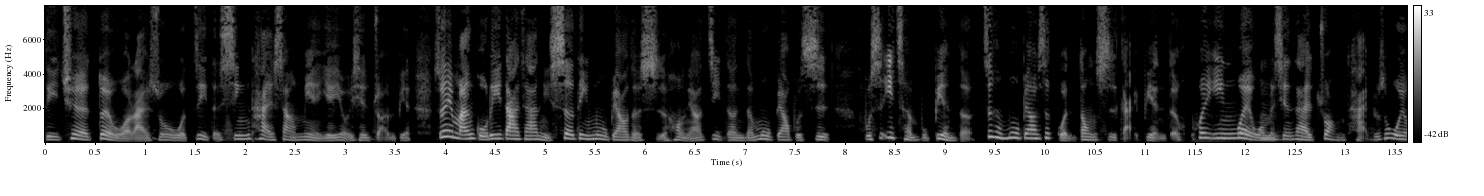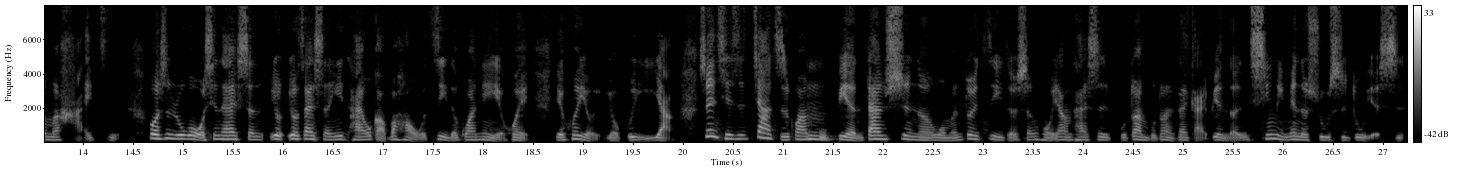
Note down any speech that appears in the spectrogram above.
的确对我来说，我自己的心态上面也有一些转变，所以蛮鼓励大家，你设定目标的时候，你要记得你的目标不是不是一成不变的，这个目标是滚动式改变的，会因为我们现在的状态，嗯、比如说我有没有孩子，或者是如果我现在生又又再生一胎，我搞不好我自己的观念也会也会有有不一样，所以其实价值观不变，嗯、但是呢，我们对自己的生活样态是不断不断在改变的。心里面的舒适度也是，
